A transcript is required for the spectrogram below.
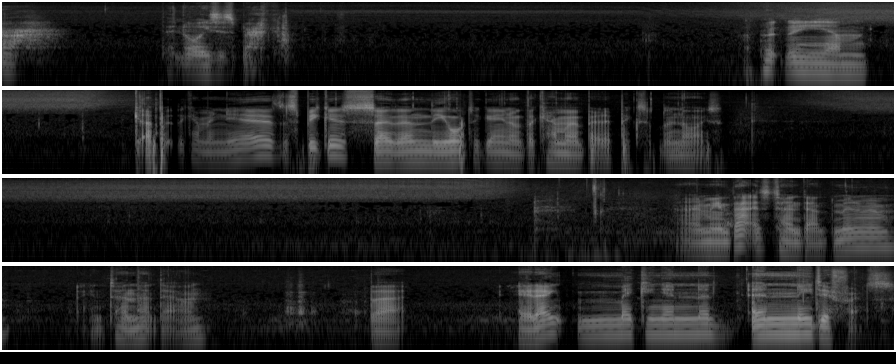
Ah, the noise is back. I put the um camera near the speakers so then the auto gain of the camera better picks up the noise. I mean that is turned down to minimum. I can turn that down. But it ain't making any, any difference.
